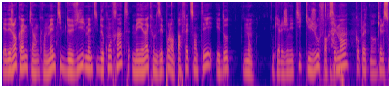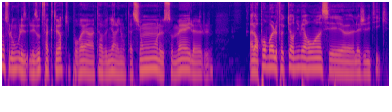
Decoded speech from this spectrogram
il y a des gens quand même qui ont, le même type de vie, le même type de contraintes, mais il y en a qui ont des épaules en parfaite santé et d'autres non. Donc il y a la génétique qui joue forcément. Ah bah, complètement. Quels sont selon vous les, autres facteurs qui pourraient intervenir L'alimentation, le sommeil Alors pour moi, le facteur numéro un, c'est euh, la génétique.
